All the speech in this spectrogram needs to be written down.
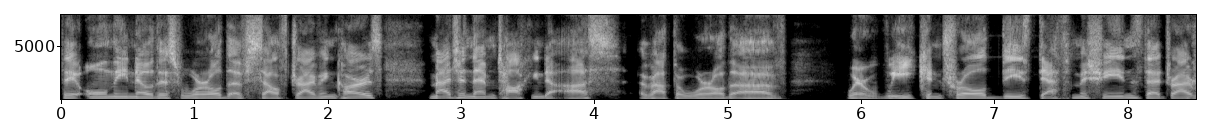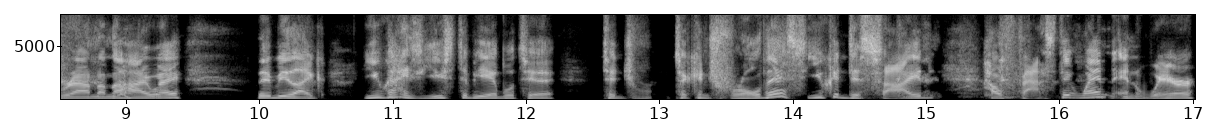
they only know this world of self driving cars. Imagine them talking to us about the world of where we controlled these death machines that drive around on the highway. They'd be like, "You guys used to be able to to dr- to control this. You could decide how fast it went and where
